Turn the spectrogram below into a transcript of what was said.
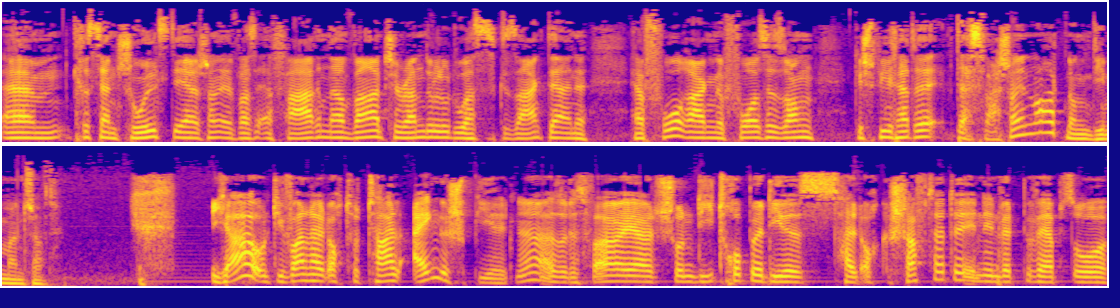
Ähm, Christian Schulz, der schon etwas erfahrener war. Girandolo, du hast es gesagt, der eine hervorragende Vorsaison gespielt hatte. Das war schon in Ordnung, die Mannschaft. Ja, und die waren halt auch total eingespielt. Ne? Also das war ja schon die Truppe, die es halt auch geschafft hatte, in den Wettbewerb so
